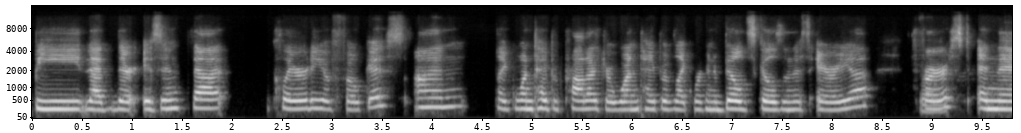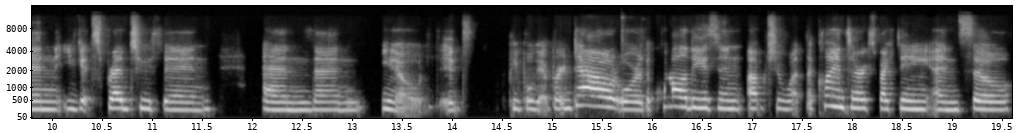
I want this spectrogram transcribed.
be that there isn't that clarity of focus on like one type of product or one type of like we're going to build skills in this area first right. and then you get spread too thin and then you know it's people get burnt out or the quality isn't up to what the clients are expecting and so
